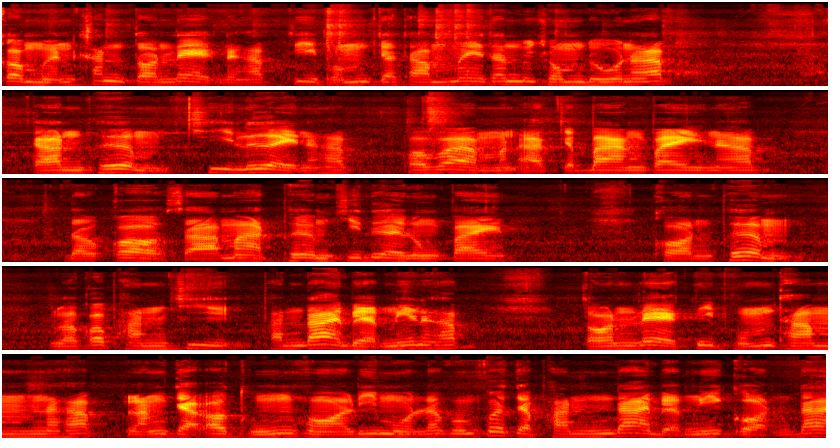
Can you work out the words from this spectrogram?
ก็เหมือนขั้นตอนแรกนะครับ ที่ผมจะทำให้ท่านผู้ชมดูนะครับ การเพิ่มขี้เลื่อยนะครับ เพราะว่ามันอาจจะบางไปนะครับ เราก็สามารถเพิ่มขี้เลื่อยลงไป ก่อนเพิ่มเราก็พันขี้พันได้แบบนี้นะครับ ตอนแรกที่ผมทำนะครับ หลังจากเอาถุงห่อรีโมทแล้วผมก็จะพันได้แบบนี้ก่อนได้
